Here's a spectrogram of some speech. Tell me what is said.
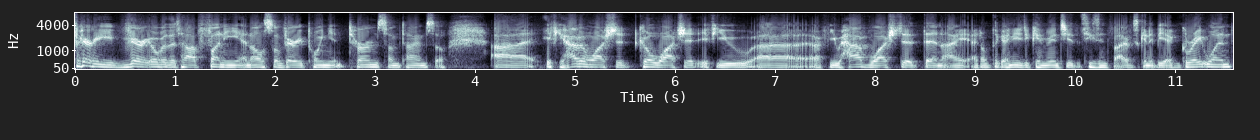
very very over the top funny and also very poignant terms sometimes. So uh, if you haven't watched it go watch it. If you uh, if you have watched it then I, I don't think I need to convince you that season five is going to be a great one.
